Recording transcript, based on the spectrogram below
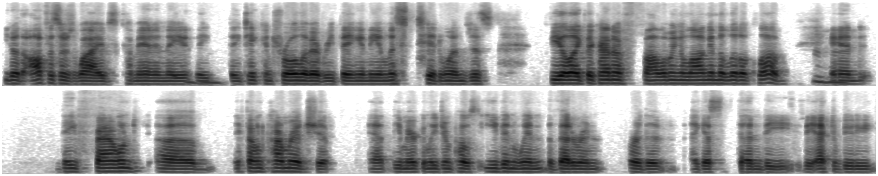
You know, the officers' wives come in and they they they take control of everything, and the enlisted ones just feel like they're kind of following along in the little club Mhm. and they found uh, they found comradeship at the American Legion post, even when the veteran or the I guess then the the active duty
